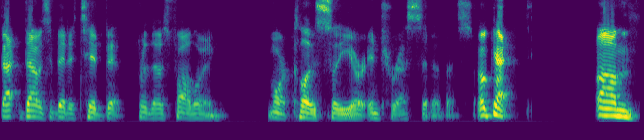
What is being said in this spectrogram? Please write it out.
that that was a bit of tidbit for those following more closely or interested in this. Okay. Um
